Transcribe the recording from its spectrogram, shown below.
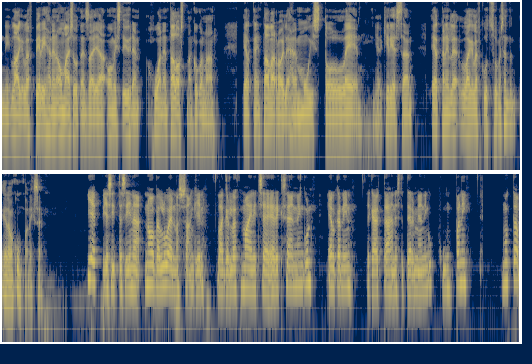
niin Lagerlöf peri hänen omaisuutensa ja omisti yhden huoneen talostaan kokonaan Elkanin tavaroille ja hänen muistolleen. Ja kirjassaan Elkanille Lagerlöf kutsuu myös hänen elämän kumppanikseen. Jep, ja sitten siinä Nobel-luennossaankin Lagerlöf mainitsee erikseen niin kuin Elkanin ja käyttää hänestä termiä niin kuin kumppani. Mutta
